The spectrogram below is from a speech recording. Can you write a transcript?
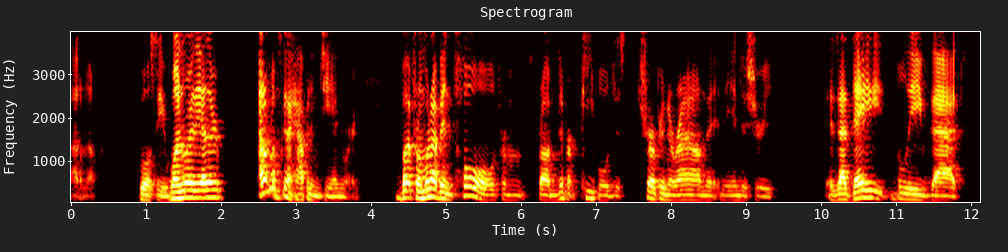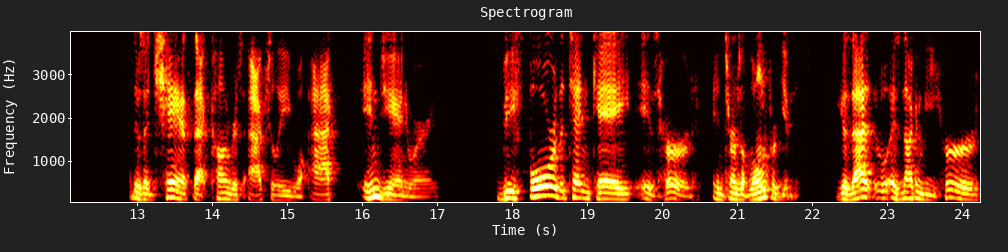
I don't know. We'll see. One way or the other. I don't know if it's going to happen in January, but from what I've been told from from different people just chirping around the, the industry, is that they believe that there's a chance that Congress actually will act in January before the 10K is heard in terms of loan forgiveness, because that is not going to be heard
